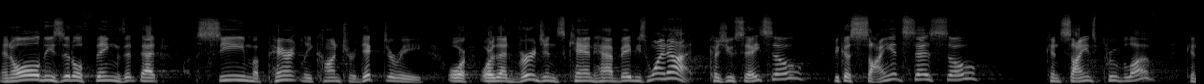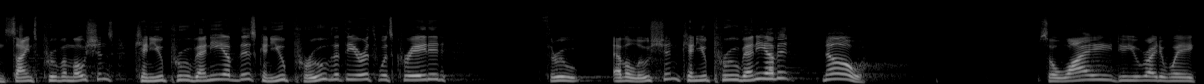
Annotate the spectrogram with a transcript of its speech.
and all these little things that, that seem apparently contradictory or, or that virgins can't have babies. Why not? Because you say so? Because science says so? Can science prove love? Can science prove emotions? Can you prove any of this? Can you prove that the earth was created through evolution? Can you prove any of it? No. So why do you right away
